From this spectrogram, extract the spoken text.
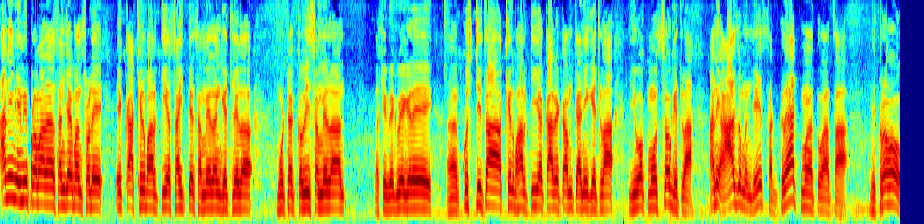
आणि नेहमीप्रमाणे संजय बनसोडे एक अखिल भारतीय साहित्य संमेलन घेतलेलं मोठं कवी संमेलन असे वेगवेगळे कुस्तीचा अखिल भारतीय कार्यक्रम त्यांनी घेतला युवक महोत्सव घेतला. आणि आज म्हणजे सगळ्यात महत्त्वाचा मित्र हो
